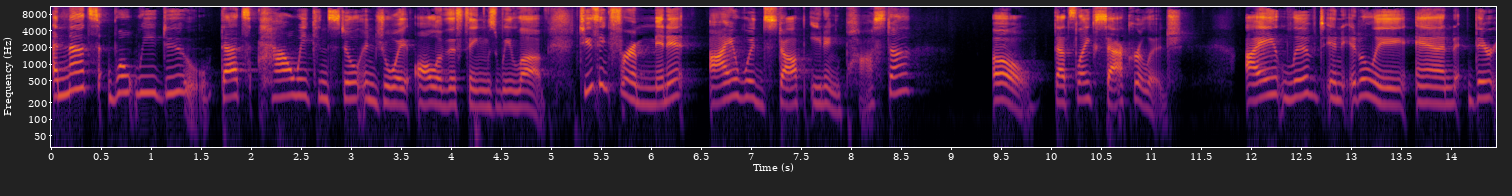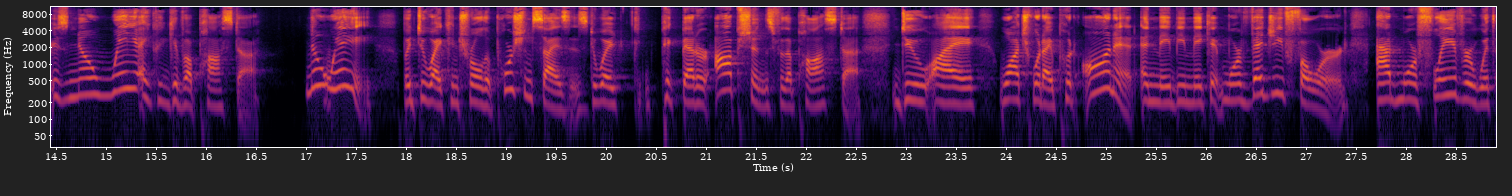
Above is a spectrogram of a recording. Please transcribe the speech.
And that's what we do. That's how we can still enjoy all of the things we love. Do you think for a minute I would stop eating pasta? Oh, that's like sacrilege. I lived in Italy and there is no way I could give up pasta. No way. But do I control the portion sizes? Do I pick better options for the pasta? Do I watch what I put on it and maybe make it more veggie forward? Add more flavor with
